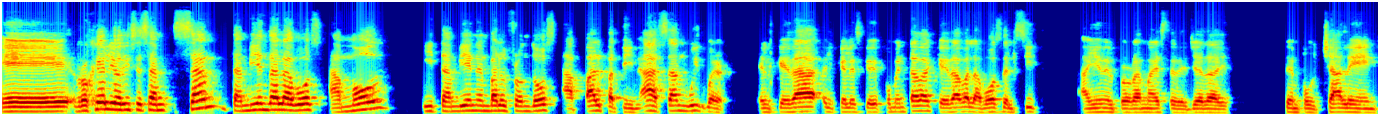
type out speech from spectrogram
Eh, Rogelio dice Sam, Sam también da la voz a Maul y también en Battlefront 2 a Palpatine. Ah, Sam Witwer, el que da, el que les comentaba que daba la voz del Sith ahí en el programa este de Jedi Temple Challenge.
